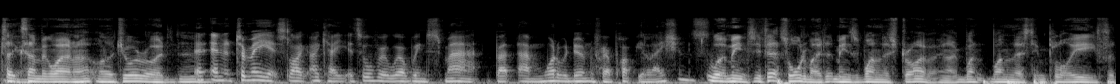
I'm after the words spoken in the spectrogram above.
take yeah. something away on a, on a joyride? Uh, And, and to me, it's like okay, it's all very well being smart, but um, what are we doing with our populations? well, it means if that's automated, it means one less driver, you know, one one less employee for.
